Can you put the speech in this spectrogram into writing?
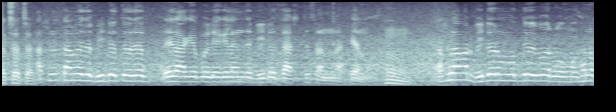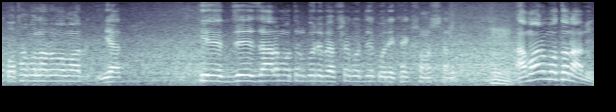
আচ্ছা আচ্ছা। আসলে তো আমি যে ভিডিওতে এর আগে বলে গেলেন যে ভিডিওতে আসতে চান না কেন? আসলে আমার ভিডিওর মধ্যে ওই রোম ওখানে কথা বলারও আমার ইয়ার কে যে যার মতন করে ব্যবসা করতে করে খাই সমস্যা নেই। আমার মতন আমি।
